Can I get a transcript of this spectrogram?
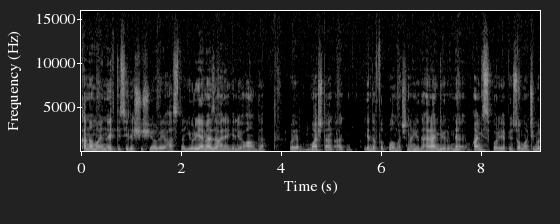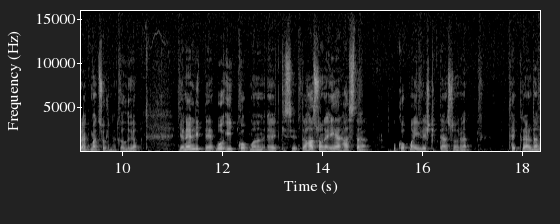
kanamanın etkisiyle şişiyor ve hasta yürüyemez hale geliyor o anda. Ve maçtan ya da futbol maçından ya da herhangi bir ne, hangi sporu yapıyorsa o maçı bırakmak zorunda kalıyor. Genellikle bu ilk kopmanın etkisi. Daha sonra eğer hasta bu kopma iyileştikten sonra tekrardan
